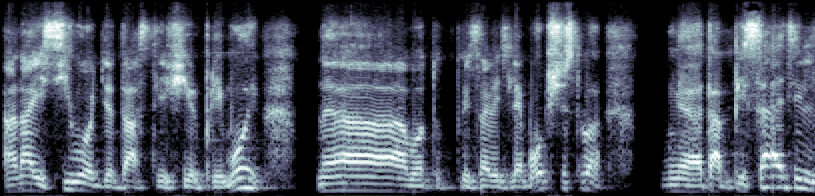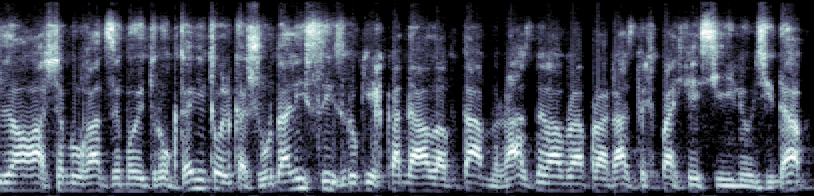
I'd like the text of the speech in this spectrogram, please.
она и сегодня даст эфир прямой, вот представителям общества, там писатель Аша Мурадзе, мой друг, да не только журналисты из других каналов, там разного, разных профессий люди, да,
